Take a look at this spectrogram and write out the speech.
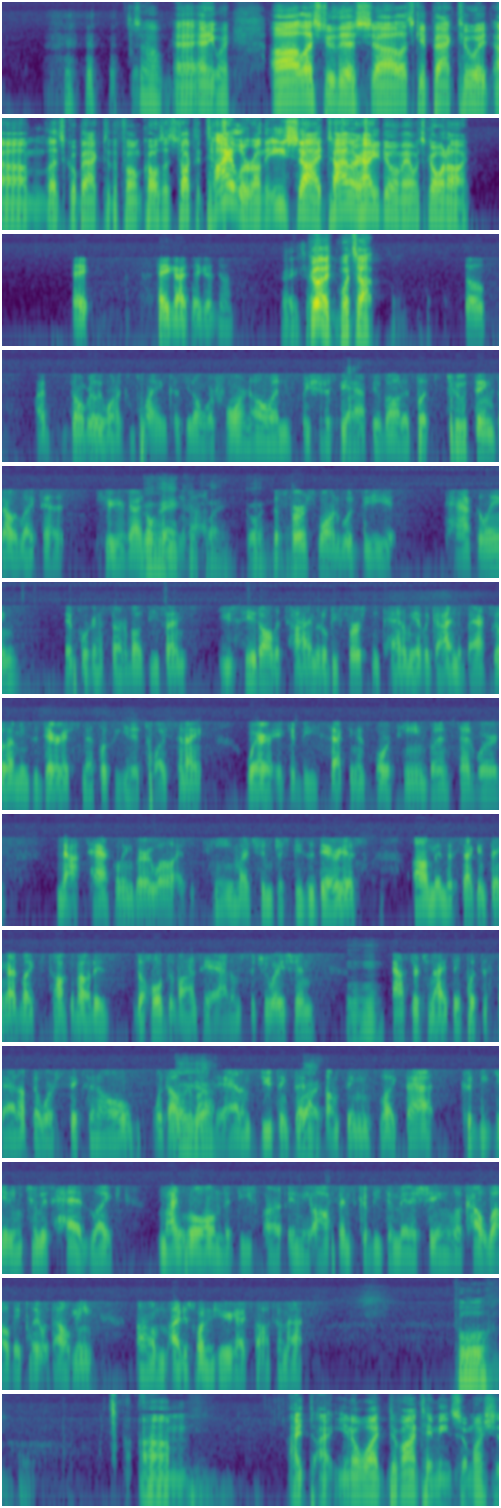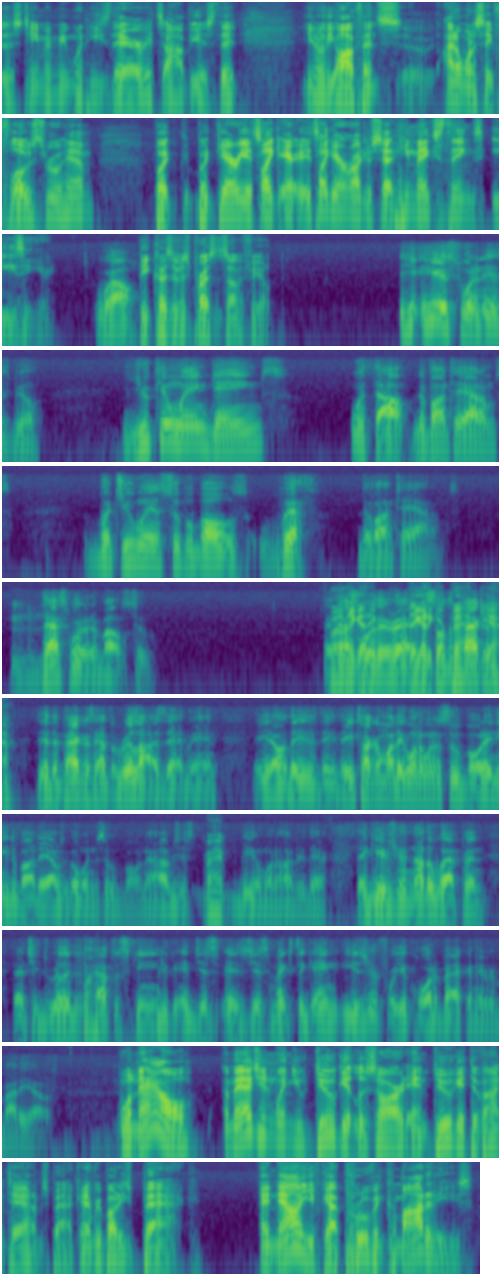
so uh, anyway, uh, let's do this. Uh, let's get back to it. Um, let's go back to the phone calls. Let's talk to Tyler on the east side. Tyler, how you doing, man? What's going on? Hey hey guys, how you guys doing? hey, Chuck. Good. What's up? So I don't really want to complain because you know we're four and zero, and we should just be Right. happy about it. But two things I would like to hear your guys. Go ahead and opinion on. complain. Go ahead. The first one would be tackling. If we're going to start about defense, you see it all the time. It'll be first and ten. and We have a guy in the backfield. That means Darius Smith looks like he did twice tonight, where it could be second and fourteen, but instead we're not tackling very well as a team. I shouldn't just be Za'Darius. Um, and the second thing I'd like to talk about is the whole Davante Adams situation hmm after tonight they put the stat up that we're six and zero without Oh, yeah. Adams. Do you think that Right. something like that could be getting to his head? Like my role in the def- or in the offense could be diminishing. Look how well they play without me. Um, I just wanted to hear your guys' thoughts on that. Ooh. Um, I, I, you know what? Davante means so much to this team. I mean, when he's there, it's obvious that, you know, the offense. uh, I don't want to say flows through him, but but Gary, it's like it's like Aaron Rodgers said. He makes things easy. Well, because of his presence on the field. here's what it is, Bill. You can win games without Davante Adams, but you win Super Bowls with Davante Adams. Mhm. That's what it amounts to. And Well, that's gotta- where they're at. they gotta so get the back, Packers, yeah. yeah, the Packers have to realize that, man. You know, they they they talking about they want to win the Super Bowl. They need Davante Adams to go win the Super Bowl. Now I'm just Right. being 100 there. That gives you another weapon that you really don't have to scheme. You can, it just it just makes the game easier for your quarterback and everybody else. Well, now imagine when you do get Lazard and do get Davante Adams back, and everybody's back, and now you've got proven commodities.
